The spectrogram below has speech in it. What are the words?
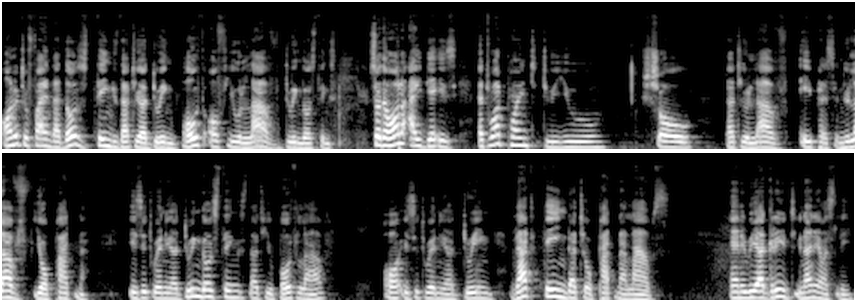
Only to find that those things that you are doing, both of you love doing those things. So the whole idea is at what point do you show that you love a person, you love your partner? Is it when you are doing those things that you both love? Or is it when you are doing that thing that your partner loves? And we agreed unanimously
